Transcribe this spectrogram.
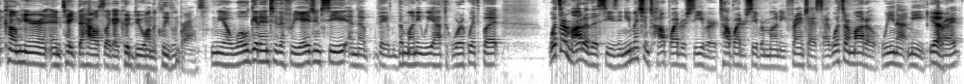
to come here and, and take the house like I could do on the Cleveland Browns. know, we'll get into the free agency and the, the the money we have to work with, but what's our motto this season? You mentioned top wide receiver, top wide receiver money, franchise tag. What's our motto? We not me. Yeah. Right?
